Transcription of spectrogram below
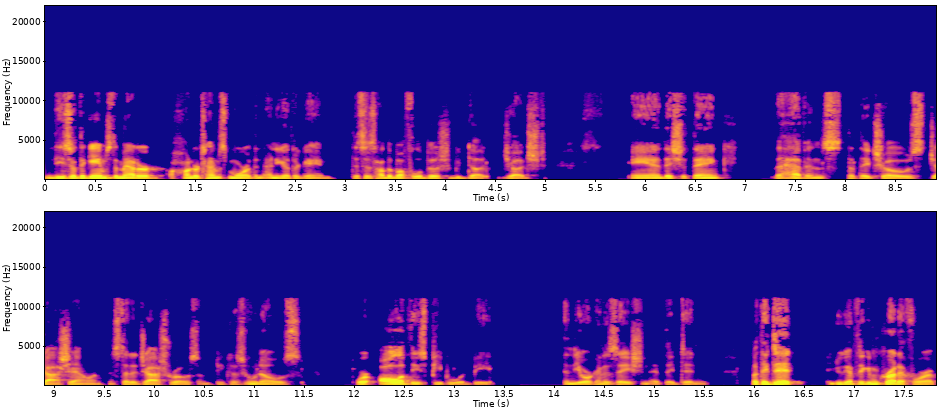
These are the games that matter a hundred times more than any other game. This is how the Buffalo Bills should be du- judged. And they should thank the heavens that they chose Josh Allen instead of Josh Rosen, because who knows where all of these people would be in the organization if they didn't. But they did. And you have to give them credit for it.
